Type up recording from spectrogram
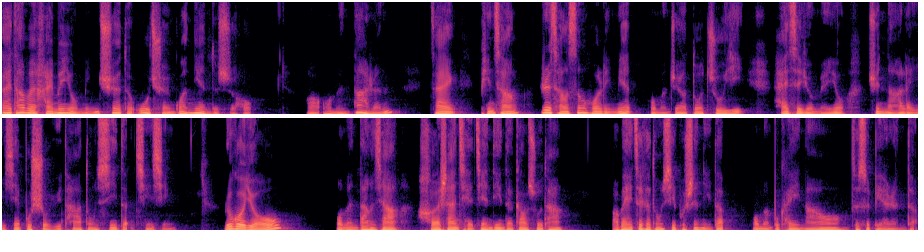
在他们还没有明确的物权观念的时候，啊，我们大人在平常日常生活里面，我们就要多注意孩子有没有去拿了一些不属于他东西的情形。如果有，我们当下和善且坚定的告诉他：“宝贝，这个东西不是你的。”我们不可以拿哦，这是别人的，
